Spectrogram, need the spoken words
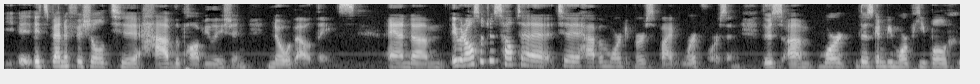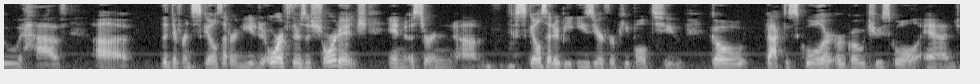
it's beneficial to have the population know about things. And um, it would also just help to to have a more diversified workforce. And there's um, more there's going to be more people who have uh, the different skills that are needed or if there's a shortage in a certain um, skill set it would be easier for people to go back to school or, or go to school and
